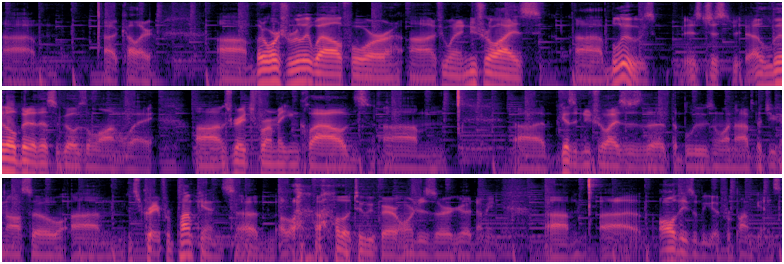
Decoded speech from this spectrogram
um, uh, color, um, but it works really well for uh, if you want to neutralize uh, blues. It's just a little bit of this goes a long way. Uh, it's great for making clouds. Um, uh, because it neutralizes the, the blues and whatnot. But you can also, um, it's great for pumpkins. Although to be fair, oranges are good. I mean, um, uh, all these will be good for pumpkins.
